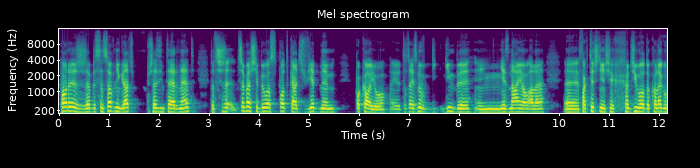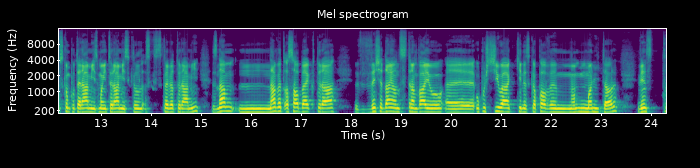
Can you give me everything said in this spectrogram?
pory, żeby sensownie grać przez internet, to tr trzeba się było spotkać w jednym pokoju. E, tutaj znów gimby e, nie znają, ale e, faktycznie się chodziło do kolegów z komputerami, z monitorami, z, klawiaturami. Znam nawet osobę, która wysiadając z tramwaju upuściła kineskopowy monitor, więc to,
